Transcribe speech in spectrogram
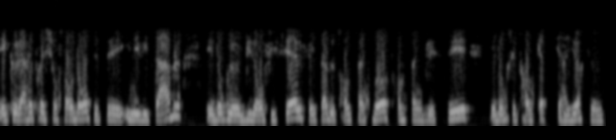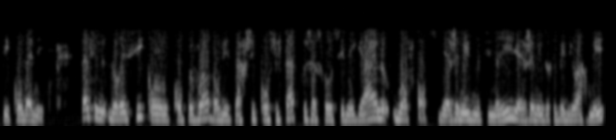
et que la répression sanglante était inévitable. Et donc le bilan officiel fait état de 35 morts, 35 blessés et donc c'est 34 tirailleurs qui ont été condamnés. Ça, c'est le récit qu'on peut voir dans les archives consultables, que ce soit au Sénégal ou en France. Il n'y a jamais eu de mutinerie, il n'y a jamais eu de rébellion armée.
